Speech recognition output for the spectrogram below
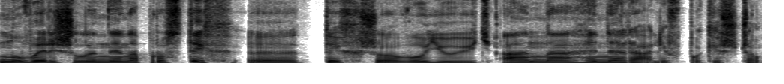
ну, вирішили не на простих е, тих, що воюють, а на генералів поки що.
